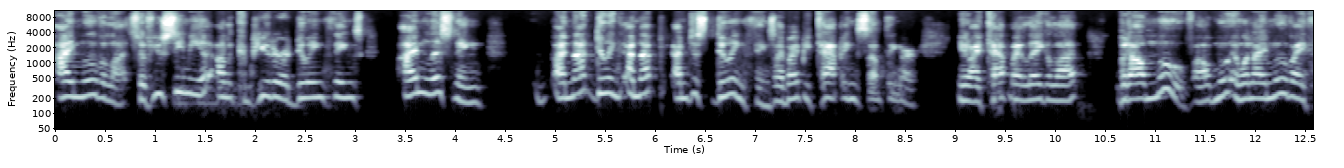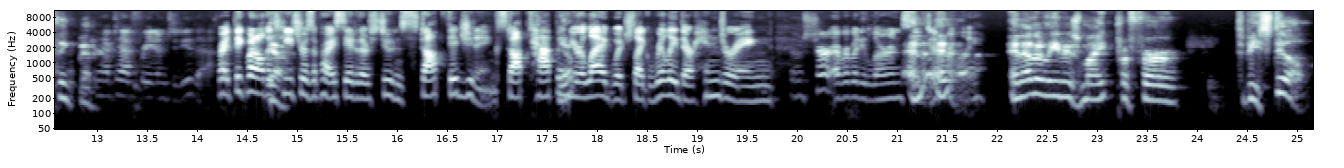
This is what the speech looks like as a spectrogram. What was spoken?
I move a lot. So if you see me mm-hmm. on a computer or doing things, I'm listening. I'm not doing. I'm not. I'm just doing things. I might be tapping something, or you know, I tap my leg a lot, but I'll move. I'll move, and when I move, I think better. You have to have freedom to do that. Right. Think about all the Yeah. teachers that probably say to their students, stop fidgeting, stop tapping Yep. your leg, which like really they're hindering. I'm sure everybody learns And, and, differently. and other leaders might prefer to be still.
